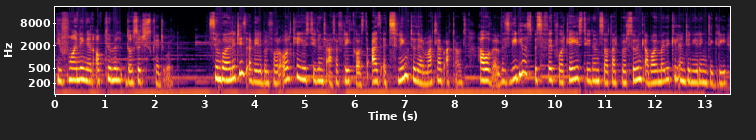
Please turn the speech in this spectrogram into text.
defining an optimal dosage schedule. SimBiology is available for all KU students at a free cost as it's linked to their MATLAB account. However, this video is specific for KU students that are pursuing a biomedical engineering degree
